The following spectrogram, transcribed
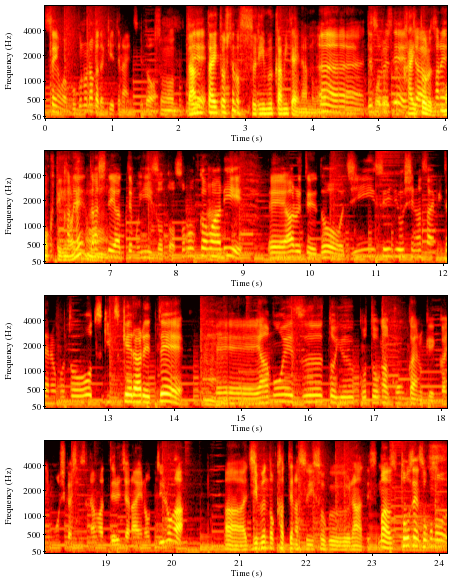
線は僕の中では消えてないんですけど、その団体としてのスリム化みたいなのも。うん、でそれで、買い取る目的のね。金金出してやってもいいぞと、その代わり、えーある程度人員整理をしなさいみたいなことを突きつけられて、うん。えーやむを得ずということが今回の結果にもしかしてつながってるんじゃないのっていうのが、あー自分の勝手な推測なんです。まあ当然そこの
